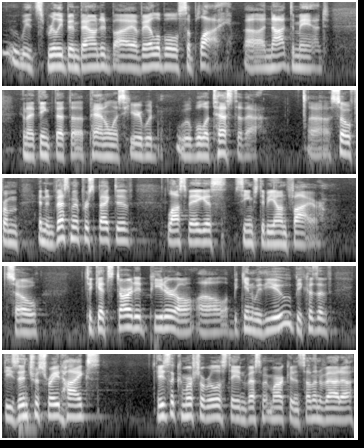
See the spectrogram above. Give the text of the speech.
it's really been bounded by available supply, not demand. And I think that the panelists here would will attest to that. So from an investment perspective, Las Vegas seems to be on fire. So, to get started, Peter, I'll begin with you. Because of these interest rate hikes, is the commercial real estate investment market in Southern Nevada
